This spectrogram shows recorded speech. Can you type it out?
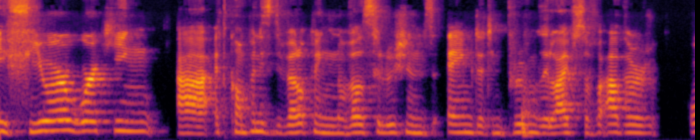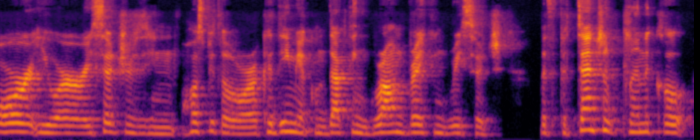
If you're working uh, at companies developing novel solutions aimed at improving the lives of others or you are researchers in hospital or academia conducting groundbreaking research with potential clinical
